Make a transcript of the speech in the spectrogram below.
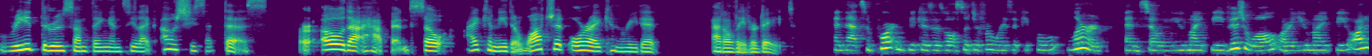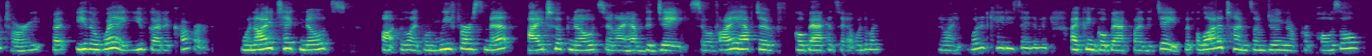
read through something and see, like, oh, she said this, or oh, that happened. So I can either watch it or I can read it at a later date. And that's important because there's also different ways that people learn. And so you might be visual or you might be auditory, but either way, you've got it covered. When I take notes, uh, like when we first met, I took notes and I have the date. So if I have to go back and say, when do I I, what did Katie say to me? I can go back by the date. But a lot of times I'm doing a proposal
